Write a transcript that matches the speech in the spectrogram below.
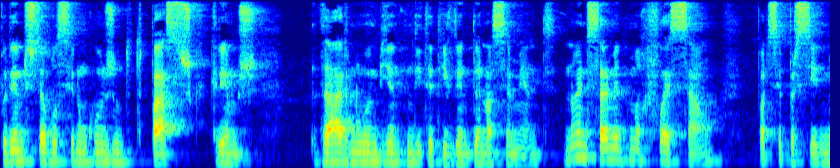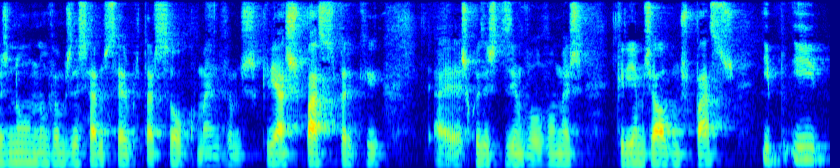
podemos estabelecer um conjunto de passos que queremos dar no ambiente meditativo dentro da nossa mente. Não é necessariamente uma reflexão, pode ser parecido, mas não, não vamos deixar o cérebro estar só ao comando, vamos criar espaço para que eh, as coisas se desenvolvam, mas criamos já alguns passos e,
